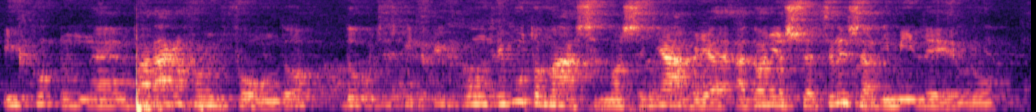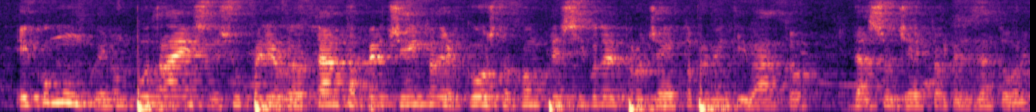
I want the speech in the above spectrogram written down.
il, un, un, paragrafo in fondo dove c'è scritto il contributo massimo assegnabile ad ogni associazione sarà di 1000 euro e comunque non potrà essere superiore all'80% del costo complessivo del progetto preventivato dal soggetto organizzatore.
